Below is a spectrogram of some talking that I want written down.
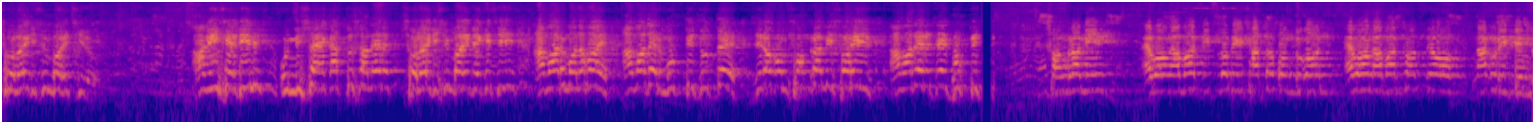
ষোলোই ডিসেম্বরই ছিল। আমি সেদিন উনিশশো একাত্তর সালের ষোলোই ডিসেম্বরে দেখেছি। আমার মনে হয় আমাদের মুক্তিযুদ্ধে যেরকম সংগ্রামী শহীদ, আমাদের যে মুক্তি সংগ্রামী এবং আমার বিপ্লবী ছাত্র বন্ধুগণ এবং আমার সত্ত্বেও নাগরিক বৃন্দ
